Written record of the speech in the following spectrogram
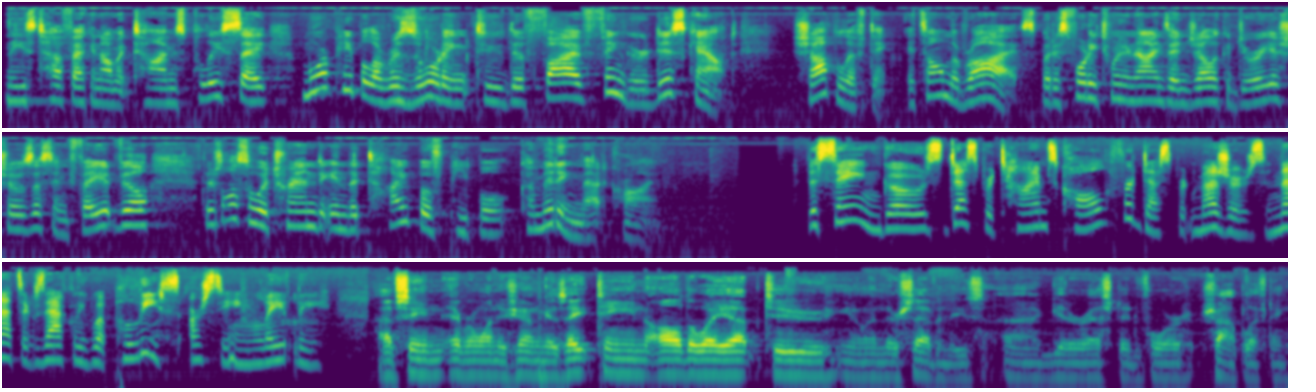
In these tough economic times, police say more people are resorting to the five finger discount. Shoplifting, it's on the rise. But as 4029's Angelica Duria shows us in Fayetteville, there's also a trend in the type of people committing that crime. The saying goes, desperate times call for desperate measures, and that's exactly what police are seeing lately. I've seen everyone as young as 18 all the way up to, you know, in their 70s uh, get arrested for shoplifting.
